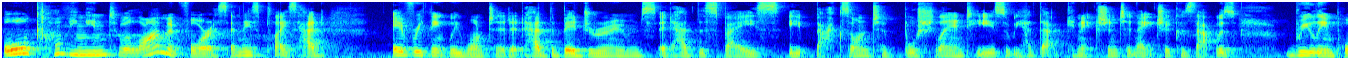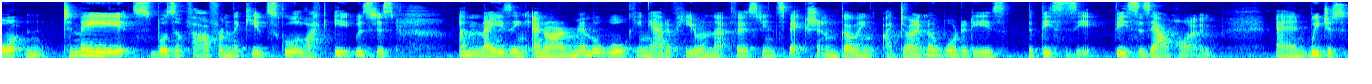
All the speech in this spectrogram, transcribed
all coming into alignment for us. And this place had everything we wanted. It had the bedrooms, it had the space, it backs onto bushland here. So we had that connection to nature because that was really important to me. It wasn't far from the kids' school. Like it was just amazing. And I remember walking out of here on that first inspection going, I don't know what it is, but this is it. This is our home. And we just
